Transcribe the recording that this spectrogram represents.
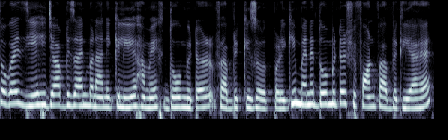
सो so guys ये हिजाब design बनाने के लिए हमें दो मीटर फैब्रिक की ज़रूरत पड़ेगी। मैंने दो मीटर शिफॉन फैब्रिक लिया है।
